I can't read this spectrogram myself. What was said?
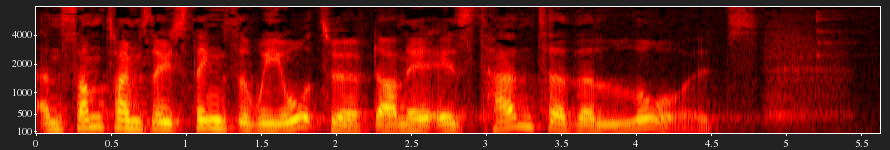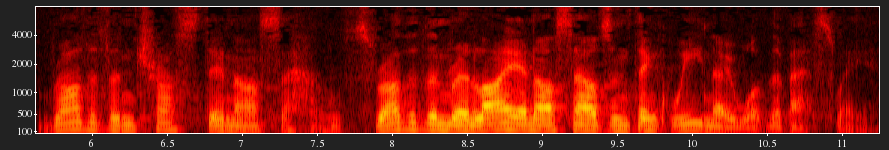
And sometimes those things that we ought to have done is turn to the Lord rather than trust in ourselves, rather than rely on ourselves and think we know what the best way is.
